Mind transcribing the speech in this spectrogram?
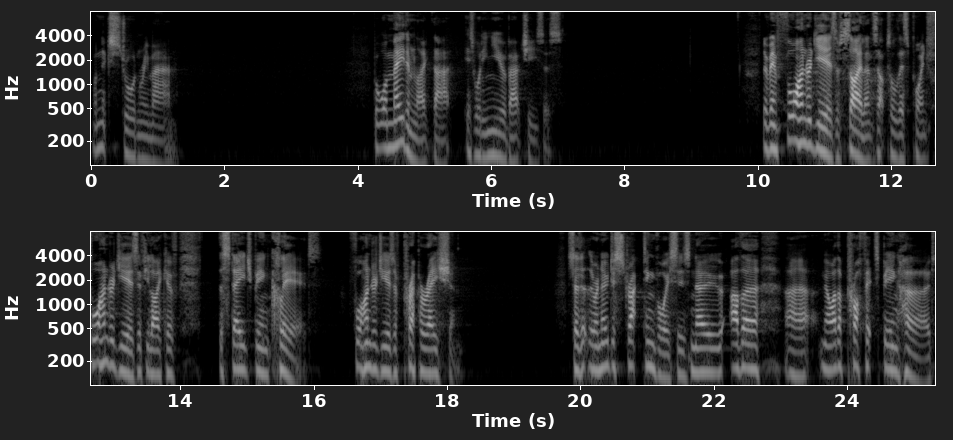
What an extraordinary man. But what made him like that is what he knew about Jesus. There have been 400 years of silence up till this point. 400 years, if you like, of the stage being cleared. 400 years of preparation. So that there are no distracting voices, no other, uh, no other prophets being heard.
